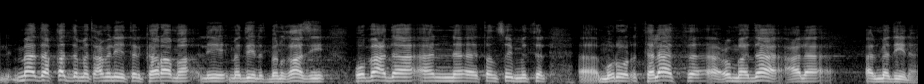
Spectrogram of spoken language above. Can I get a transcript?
ماذا قدمت عملية الكرامة لمدينة بنغازي؟ وبعد أن تنصيب مثل آه، مرور ثلاث عمداء على المدينة.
